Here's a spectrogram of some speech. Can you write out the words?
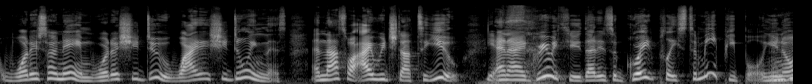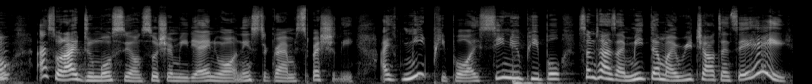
what is her name? What does she do? Why is she doing this? And that's why I reached out to you. And I agree with you that it's a great place to meet people. You know, Mm-hmm. that's what I do mostly on social media, anyway, on Instagram especially. I meet people. I see new people. Sometimes I meet them. I reach out and say, "Hey,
